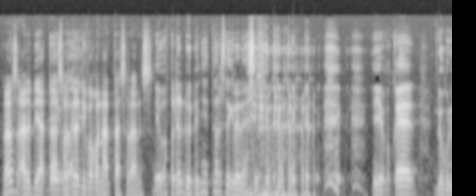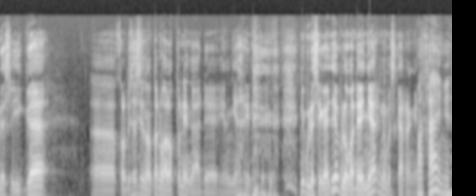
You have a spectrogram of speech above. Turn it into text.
Rans ada di atas, Dewa waktu ya? di papan atas Rans. Dewa padahal dua-duanya itu harus degradasi. iya, pokoknya dua Bundesliga eh kalau bisa sih nonton walaupun ya nggak ada yang nyarin. Ini Bundesliga aja belum ada yang nyarin sampai sekarang ya. Makanya.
